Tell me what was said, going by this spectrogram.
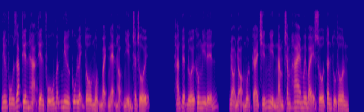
nhưng phú giáp thiên hạ thiên phú vẫn như cũ lệnh tô một bạch nghẹn họng nhìn chân chối. Hắn tuyệt đối không nghĩ đến, nhỏ nhỏ một cái chín nghìn năm trăm hai mươi bảy số tân thủ thôn,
